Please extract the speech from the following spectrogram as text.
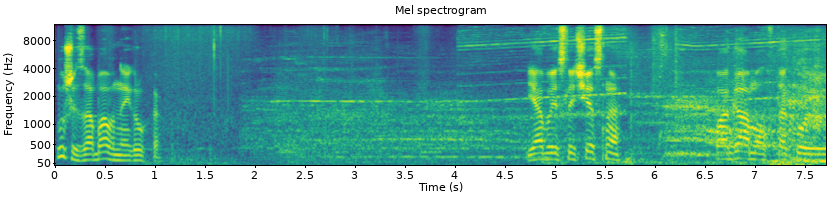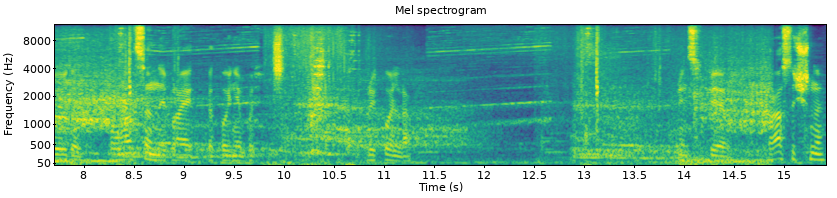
Слушай, забавная игруха. Я бы, если честно, погамал в такой этот, полноценный проект какой-нибудь. Прикольно. В принципе, красочно.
